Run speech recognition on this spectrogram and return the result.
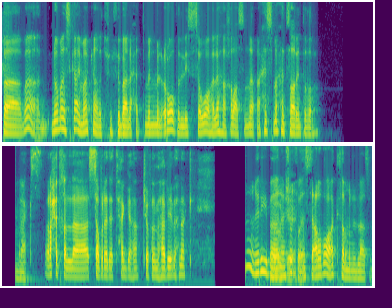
فما No Man's Sky ما كانت في, في بال احد من العروض اللي سووها لها خلاص أحس ما حد صار ينتظرها. بالعكس. راح أدخل آه، ال subreddit حقها تشوف المهابيل هناك. غريبة. أنا okay. أشوف استعرضوها أكثر من اللازم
